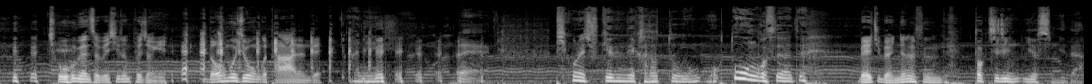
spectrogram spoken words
좋으면서 왜 싫은 표정이? 너무 좋은 거 다 아는데. 아니 네. 피곤해 죽겠는데 가서 또 또 온 거 써야 돼. 매주 몇 년을 쓰는데. 덕질인이었습니다.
